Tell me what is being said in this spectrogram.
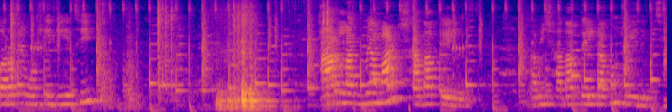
গরমে বসিয়ে দিয়েছি। আর লাগবে আমার সাদা তেল। আমি সাদা তেলটা এখন দিয়ে দিচ্ছি।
